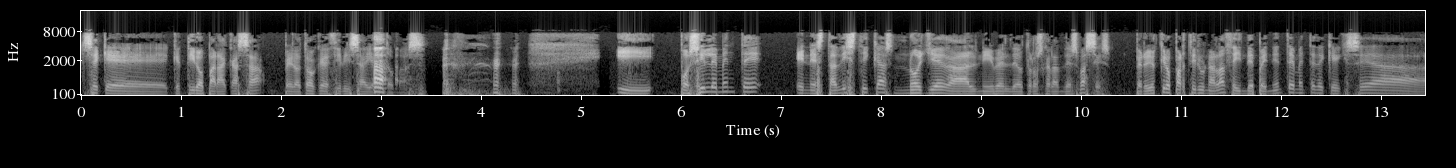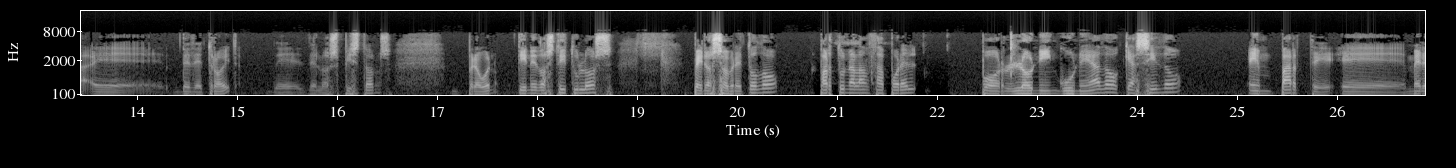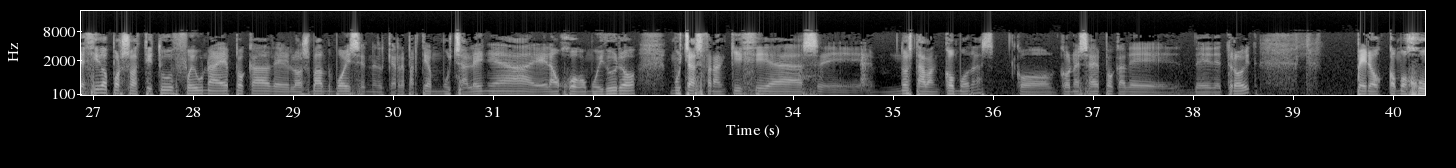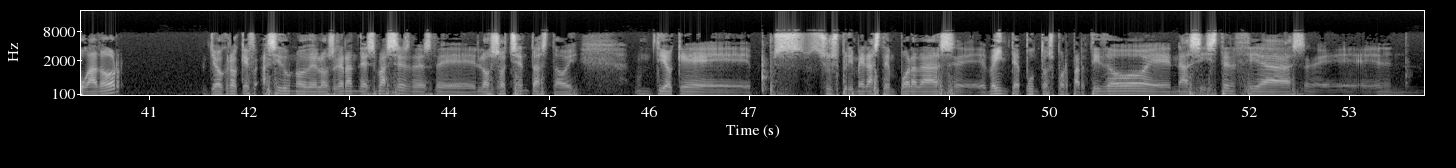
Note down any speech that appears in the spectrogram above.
sé que, que tiro para casa, pero tengo que decir Isaiah Thomas. y posiblemente en estadísticas no llega al nivel de otros grandes bases. Pero yo quiero partir una lanza, independientemente de que sea eh, de Detroit, de, los Pistons. Pero bueno, tiene dos títulos, pero sobre todo parto una lanza por él por lo ninguneado que ha sido en parte eh, merecido por su actitud. Fue una época de los Bad Boys en el que repartían mucha leña, era un juego muy duro, muchas franquicias eh, no estaban cómodas con, con esa época de, de, Detroit, pero como jugador yo creo que ha sido uno de los grandes bases desde los 80 hasta hoy. Un tío que pues, sus primeras temporadas eh, 20 puntos por partido, en asistencias, eh, en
